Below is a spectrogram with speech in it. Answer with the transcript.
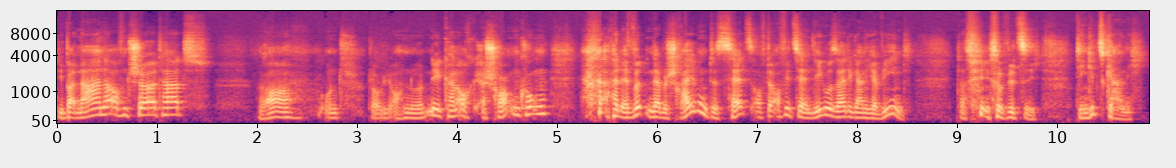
die Banane auf dem Shirt hat. Ja, und glaube ich auch nur, nee, kann auch erschrocken gucken. Aber der wird in der Beschreibung des Sets auf der offiziellen Lego-Seite gar nicht erwähnt. Das finde ich so witzig. Den gibt es gar nicht.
